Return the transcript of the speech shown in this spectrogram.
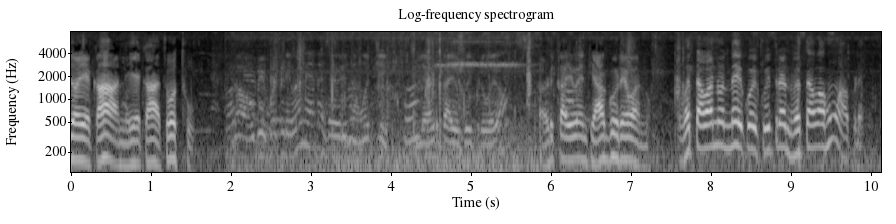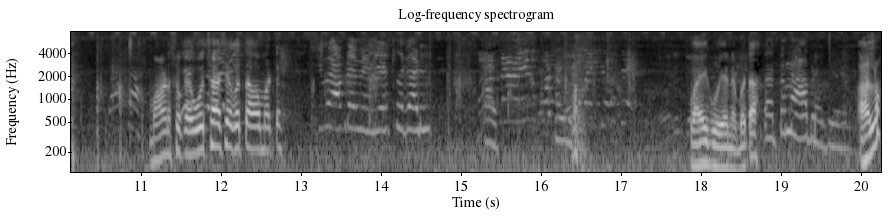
જો એક આ ને એક આ ચોથું. અડકાયું હોય ને આઘું રહેવાનું. વતાવવાનું નહીં કોઈ કૂતરાને વતાવવા શું આપણે? માણસો કઈ ઓછા છે વતાવવા માટે? શિવાય આપણે મેં રેસ લગાડ્યું વાગ્યું એને બટા હાલો.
